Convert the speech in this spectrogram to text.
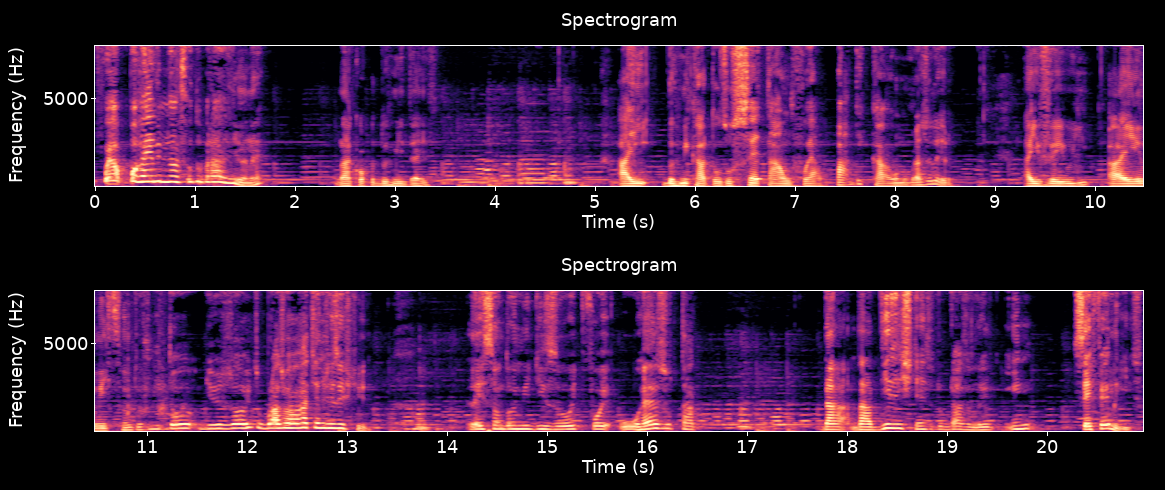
foi a porra eliminação do Brasil, né? Na Copa de 2010. Aí, 2014, o 7x1 foi a pá de cal no brasileiro. Aí veio a eleição de 2018, o Brasil já tinha desistido. eleição 2018 foi o resultado da, da desistência do brasileiro em ser feliz.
